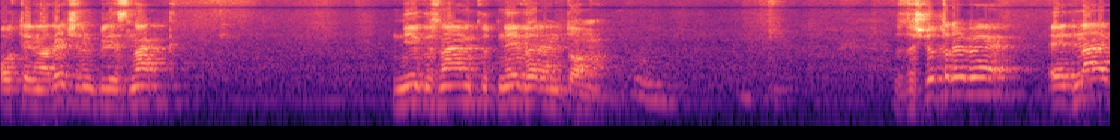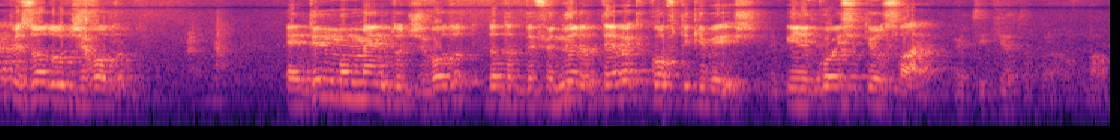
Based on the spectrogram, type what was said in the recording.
от е наречен близнак. Ние го знаем като неверен Тома. Защо трябва една епизода от живота? Един момент от живота да те дефинира тебе какъв ти ги видиш или кой си ти освари. Етикета, право.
